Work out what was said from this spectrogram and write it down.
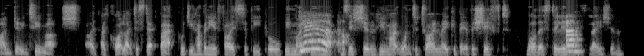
I'm doing too much. I'd, I'd quite like to step back. Would you have any advice for people who might be in that position, who might want to try and make a bit of a shift while they're still in Um, isolation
